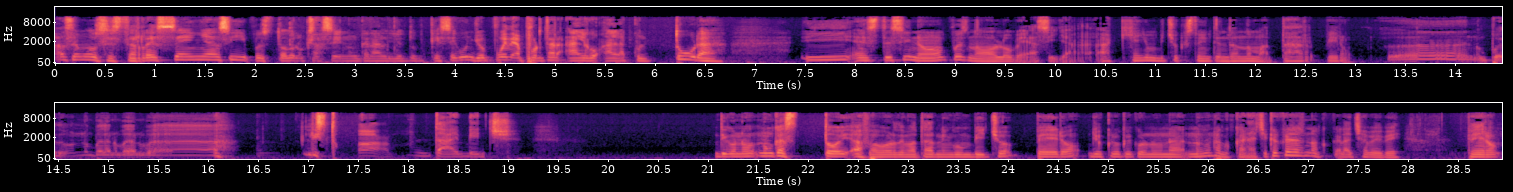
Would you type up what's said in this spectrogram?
Hacemos estas reseñas y pues todo lo que se hace en un canal de YouTube que según yo puede aportar algo a la cultura. Y este si no, pues no lo ve así ya. Aquí hay un bicho que estoy intentando matar, pero ah, no puedo, no puedo, no puedo, no puedo. Listo. Ah, die bitch. Digo, no nunca estoy a favor de matar ningún bicho, pero yo creo que con una, no una cucaracha, creo que es una cucaracha bebé, pero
